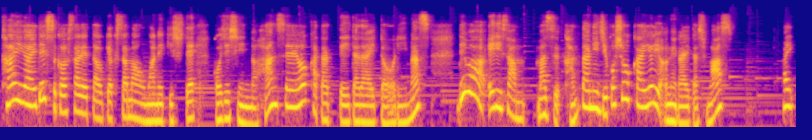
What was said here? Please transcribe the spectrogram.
海外で過ごされたお客様をお招きして、ご自身の反省を語っていただいております。では、エリさん、まず簡単に自己紹介よりお願いいたします。はい、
